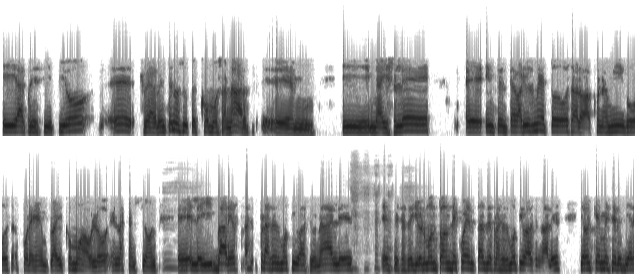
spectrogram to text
Y al principio eh, realmente no supe cómo sanar. Eh, y me aislé, eh, intenté varios métodos, hablaba con amigos, por ejemplo, ahí como hablo en la canción, eh, leí varias frases motivacionales, empecé a seguir un montón de cuentas de frases motivacionales y aunque me servían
